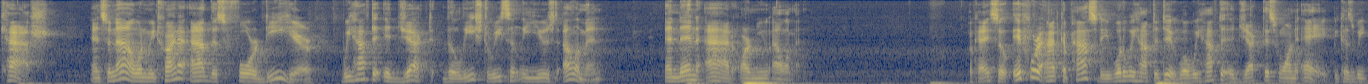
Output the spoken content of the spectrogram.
cache. And so now when we try to add this 4D here, we have to eject the least recently used element and then add our new element. Okay, so if we're at capacity, what do we have to do? Well, we have to eject this 1A because we,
